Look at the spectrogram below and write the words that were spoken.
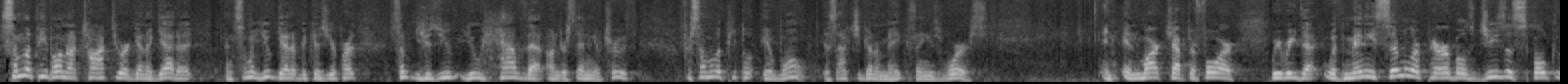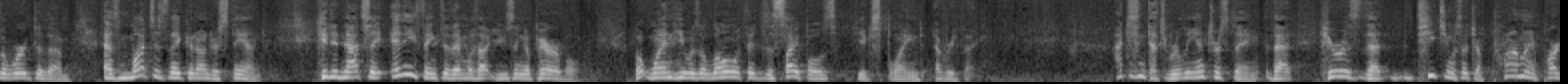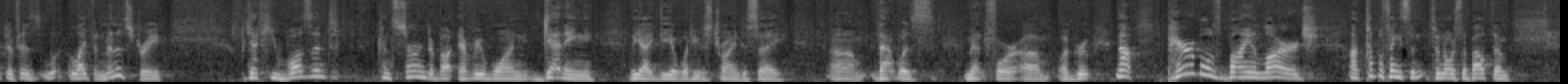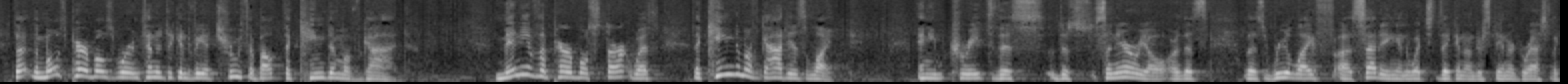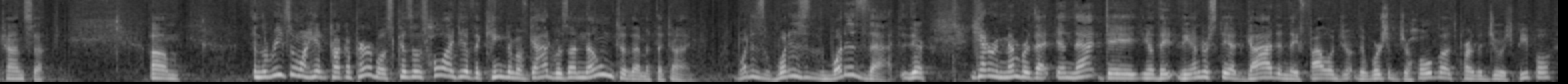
some of the people I'm going to talk to are going to get it, and some of you get it because you're part, some, because you, you have that understanding of truth. For some of the people, it won't. It's actually going to make things worse. In, in Mark chapter 4, we read that with many similar parables, Jesus spoke the word to them as much as they could understand. He did not say anything to them without using a parable. But when he was alone with his disciples, he explained everything. I just think that's really interesting that here is that teaching was such a prominent part of his life and ministry, but yet he wasn't concerned about everyone getting the idea of what he was trying to say. Um, that was meant for um, a group. Now, parables, by and large, a couple things to, to notice about them. The, the most parables were intended to convey a truth about the kingdom of God. Many of the parables start with the kingdom of God is like and he creates this, this scenario or this, this real life uh, setting in which they can understand or grasp the concept. Um, and the reason why he had to talk in parables is because this whole idea of the kingdom of God was unknown to them at the time. What is, what is, what is that? They're, you got to remember that in that day, you know, they, they understood God and they followed, they worshiped Jehovah as part of the Jewish people.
